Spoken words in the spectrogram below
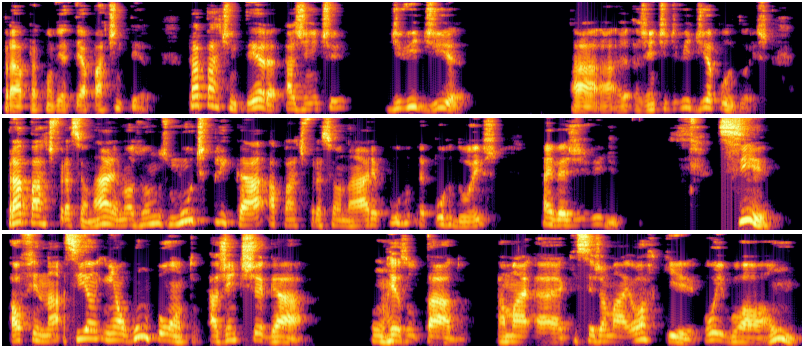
para converter a parte inteira. Para a parte inteira, a gente dividia. A, a, a gente dividia por 2. Para a parte fracionária, nós vamos multiplicar a parte fracionária por 2, por dois, ao invés de dividir. Se, ao final, se em algum ponto a gente chegar um resultado a, que seja maior que ou igual a 1,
